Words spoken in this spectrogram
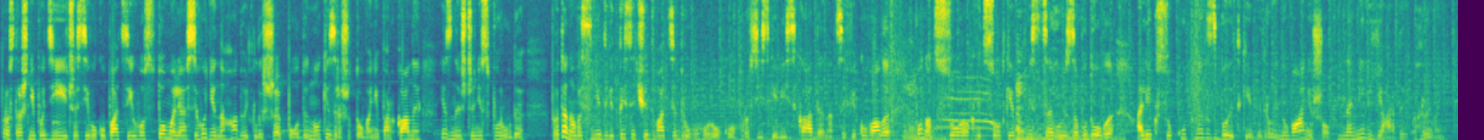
Про страшні події часів окупації Гостомеля сьогодні нагадують лише поодинокі зрешетовані паркани і знищені споруди. Проте навесні 2022 року російські війська денацифікували понад 40% місцевої забудови, а лік сукупних збитків від руйнувань йшов на мільярди гривень.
